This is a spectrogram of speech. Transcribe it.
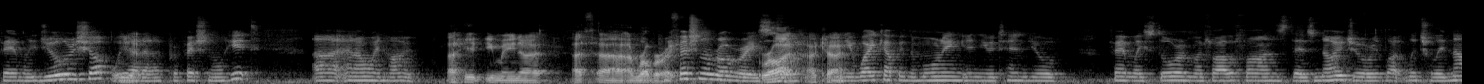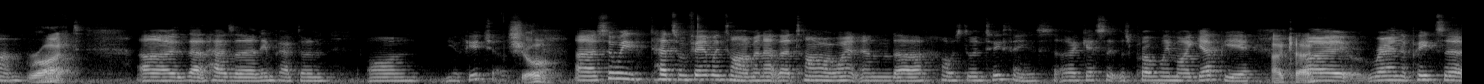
family jewellery shop, we had a professional hit, uh, and I went home. A hit? You mean a a, a robbery? Professional robbery. so Right, okay. When you wake up in the morning and you attend your family store, and my father finds there's no jewellery, like literally none, Right. left, uh, that has an impact on on your future. Sure. Uh, so we had some family time, and at that time I went and uh, I was doing two things. I guess it was probably my gap year. Okay. I ran the pizza.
